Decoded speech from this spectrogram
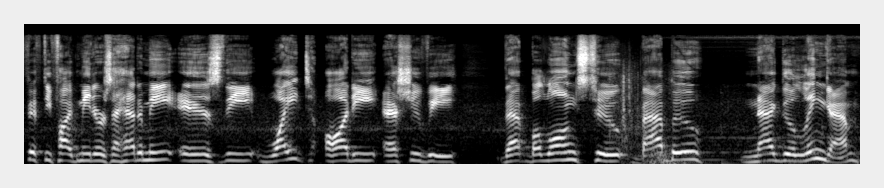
55 meters ahead of me, is the white Audi SUV that belongs to Babu Nagulingam.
